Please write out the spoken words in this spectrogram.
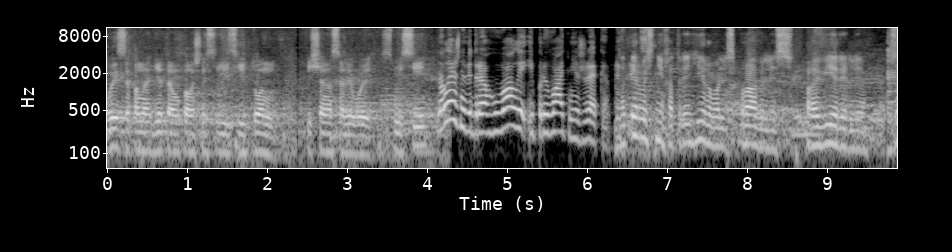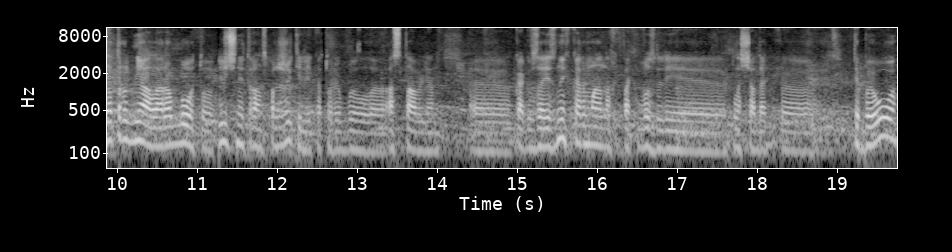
высыпано где-то около 60 тонн песчано-солевой смеси. Належно відреагували і приватні ЖЕКи. На первый снег отреагировали, справились, проверили. Затрудняло работу личный транспорт жителей, который был э, оставлен э, как в заездных карманах, так и возле э, площадок э, ТБО.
